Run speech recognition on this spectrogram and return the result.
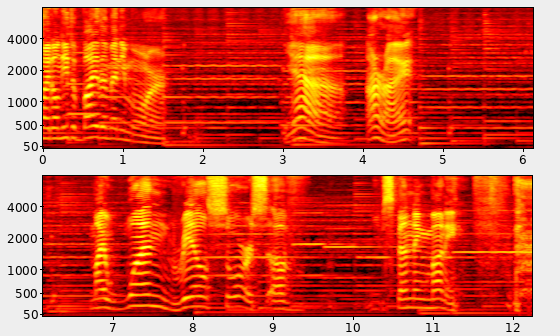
So I don't need to buy them anymore. Yeah, alright. My one real source of spending money.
